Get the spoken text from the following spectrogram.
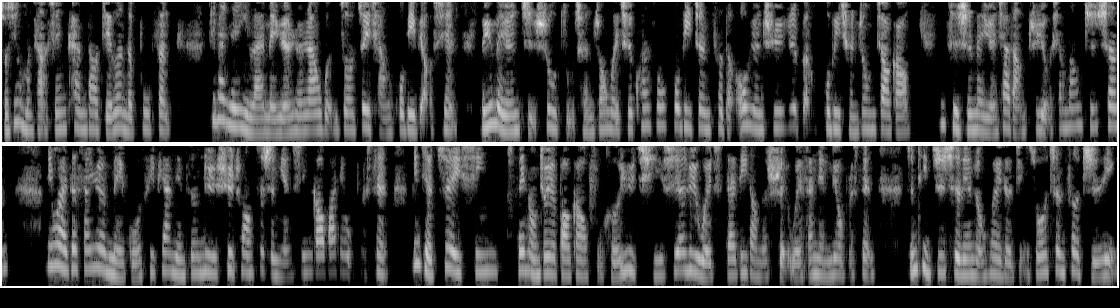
首先，我们想先看到结论的部分。近半年以来，美元仍然稳坐最强货币表现。由于美元指数组成中维持宽松货币政策的欧元区、日本货币权重较高，因此使美元下档具有相当支撑。另外，在三月，美国 CPI 年增率续创四十年新高八点五 percent，并且最新非农就业报告符合预期，失业率维持在低档的水位三点六 percent，整体支持联准会的紧缩政策指引，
